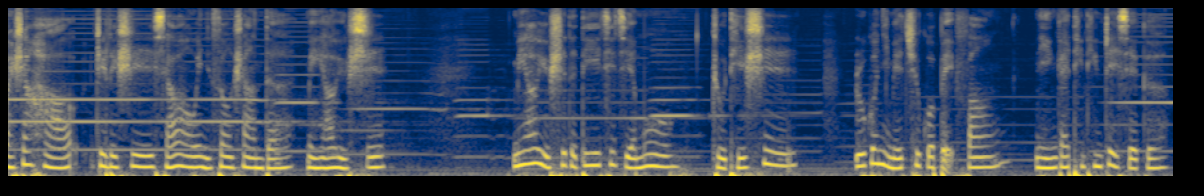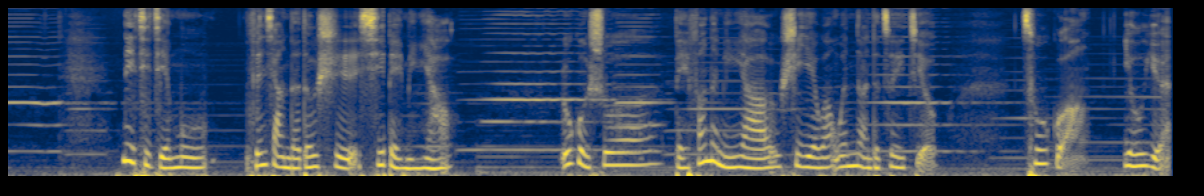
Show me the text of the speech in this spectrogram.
晚上好，这里是小婉为你送上的民谣与诗。民谣与诗的第一期节目主题是：如果你没去过北方，你应该听听这些歌。那期节目分享的都是西北民谣。如果说北方的民谣是夜晚温暖的醉酒，粗犷悠远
